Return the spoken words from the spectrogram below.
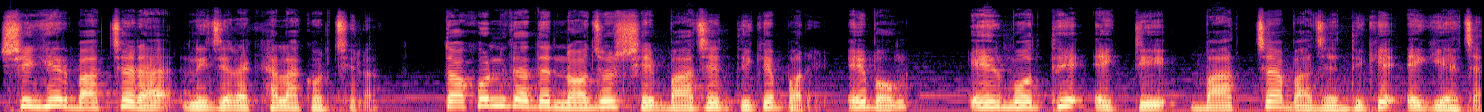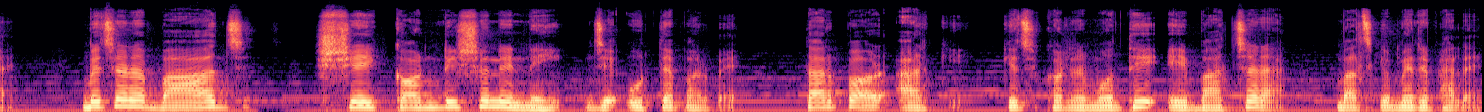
সিংহের বাচ্চারা নিজেরা খেলা করছিল। তখনই তাদের নজর সেই বাজের দিকে পড়ে এবং এর মধ্যে একটি বাচ্চা বাজের দিকে এগিয়ে যায়। বেচারা বাজ সেই কন্ডিশনে নেই যে উঠতে পারবে। তারপর আর কি, কিছুক্ষণের মধ্যে এই বাচ্চারা বাজকে মেরে ফেলে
